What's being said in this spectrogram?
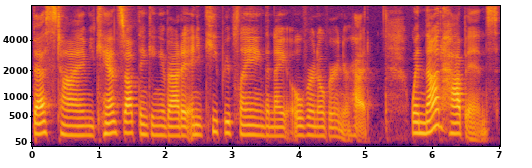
best time, you can't stop thinking about it, and you keep replaying the night over and over in your head. When that happens,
